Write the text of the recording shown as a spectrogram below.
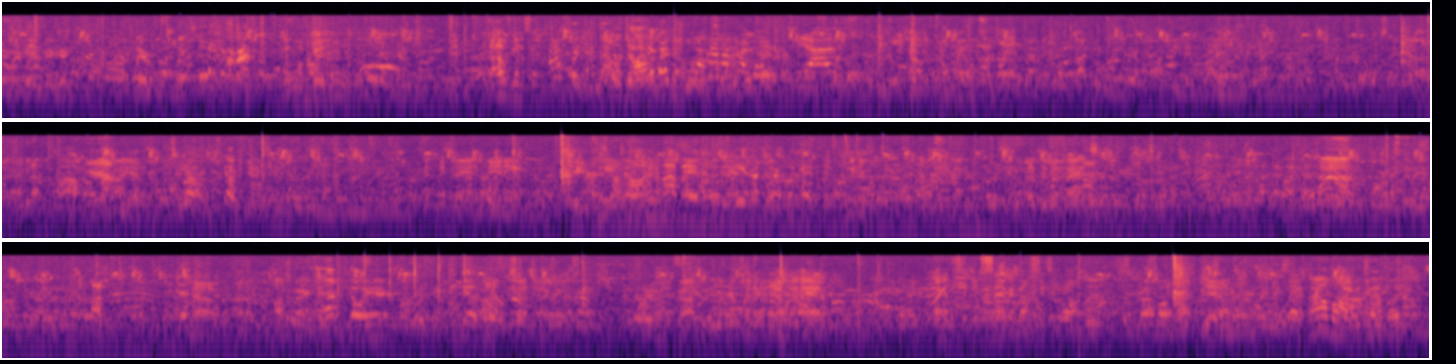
I was say. Got to six o'clock. Drive all night. Yeah, exactly. Foul ball.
